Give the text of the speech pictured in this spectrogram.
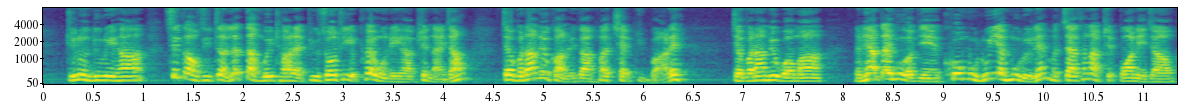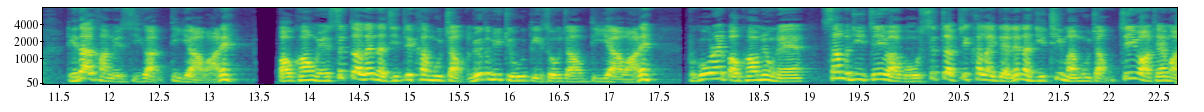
။ကျူးလွန်သူတွေဟာစစ်ကောင်စီတပ်လက်တပ်မွေးထားတဲ့ပြူစောတိအဖွဲ့ဝင်တွေဟာဖြစ်နိုင်ကြောင်းဂျပန်မြို့ခံတွေကမှတ်ချက်ပြုပါတယ်။ဂျပန်မြို့ပေါ်မှာဓမြတိုက်မှုအပြင်ခိုးမှုလူရက်မှုတွေလည်းမကြာခဏဖြစ်ပွားနေကြောင်းဒေသခံတွေစီကသိရပါတယ်။ပေါခေါင်းတွင်စစ်တပ်လက်နက်ကြီးပစ်ခတ်မှုကြောင့်အမျိုးသမီးတူဦးတည်ဆုံကြောင်းသိရပါတယ်။ ပဲခူးတိုင်းပေါခေါင်းမြို့နယ်စံမကြီးကျေးရွာကိုစစ်တပ်ပစ်ခတ်လိုက်တဲ့လက်နက်ကြီးထိမှန်မှုကြောင့်ကျေးရွာထဲမှာ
